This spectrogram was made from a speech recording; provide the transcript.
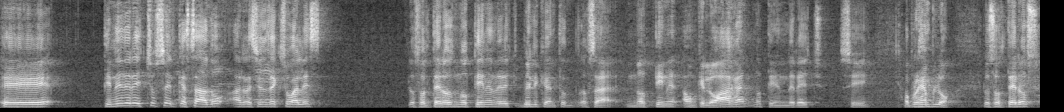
Eh, tiene derechos el casado a relaciones sexuales. Los solteros no tienen derecho, bíblicamente, o sea, no tienen, aunque lo hagan, no tienen derecho, ¿sí? O por ejemplo, los solteros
